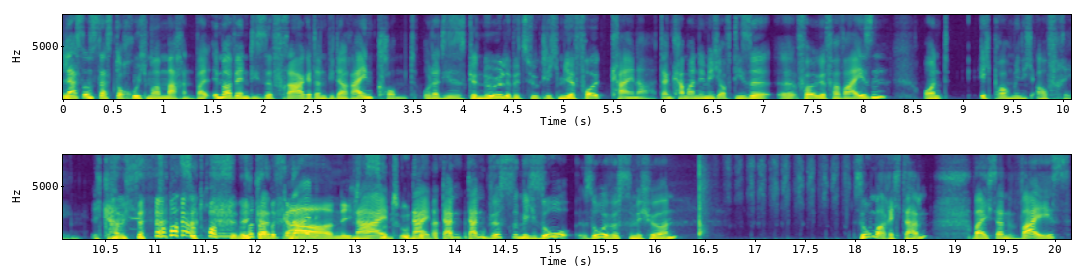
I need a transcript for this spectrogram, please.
Lass uns das doch ruhig mal machen, weil immer wenn diese Frage dann wieder reinkommt oder dieses Genöle bezüglich mir folgt keiner, dann kann man nämlich auf diese äh, Folge verweisen und ich brauche mich nicht aufregen. Ich kann mich. Das machst du trotzdem. Das hat damit gar nein, nichts nein, zu tun. Nein, dann, dann wirst du mich so, so wirst du mich hören. So mache ich dann, weil ich dann weiß,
